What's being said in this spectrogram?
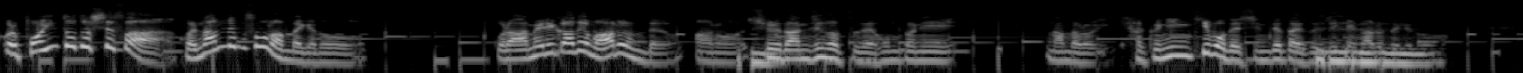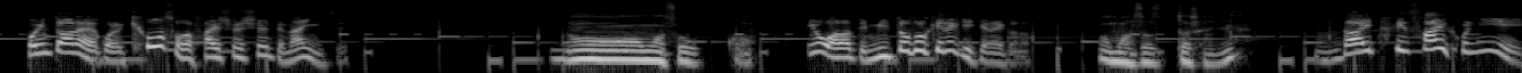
これポイントとしてさ、これ何でもそうなんだけど、これアメリカでもあるんだよ。あの、うん集団自殺で本当に、なんだろう、100人規模で死んでたりする事件があるんだけど、うんポイントはね、これ教祖が最初に死ぬってないんですよ。ああ、まあそうか。要はだって見届けなきゃいけないから。あまあそう、確かにね。うん大体最後に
